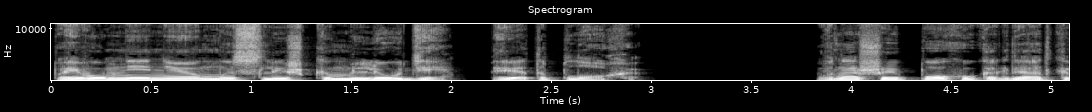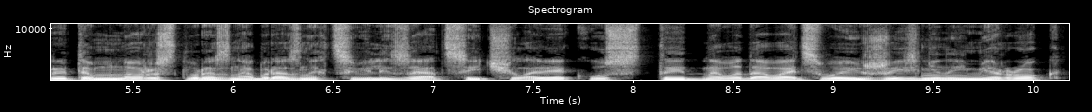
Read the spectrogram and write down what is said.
По его мнению, мы слишком люди, и это плохо. В нашу эпоху, когда открыто множество разнообразных цивилизаций, человеку стыдно выдавать свой жизненный мирок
